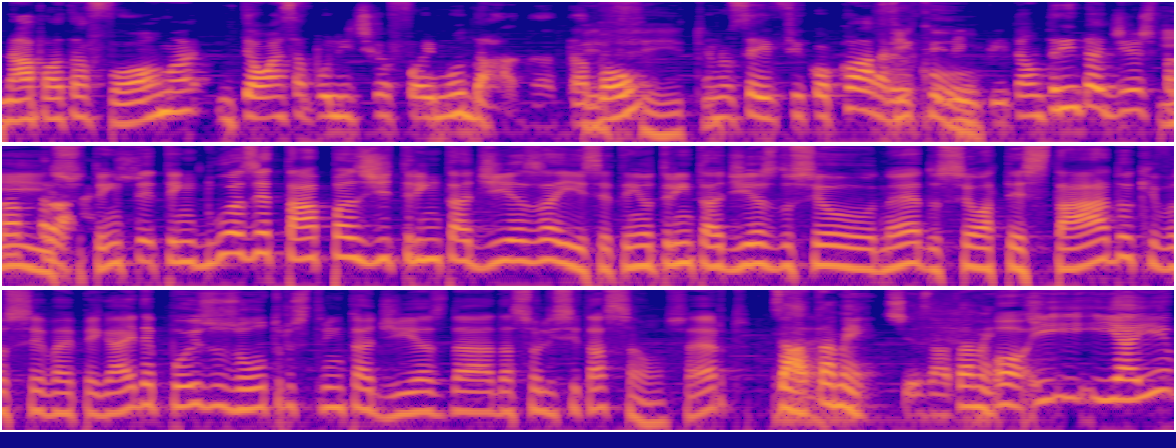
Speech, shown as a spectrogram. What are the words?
na plataforma. Então, essa política foi mudada, tá Perfeito. bom? Eu não sei, ficou claro, ficou. Felipe? Então, 30 dias para trás. Isso, tem, tem duas etapas de 30 dias aí. Você tem o 30 dias do seu, né, do seu atestado que você vai pegar e depois os outros 30 dias da, da solicitação, certo? Exatamente, é. exatamente. Ó, e, e aí,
